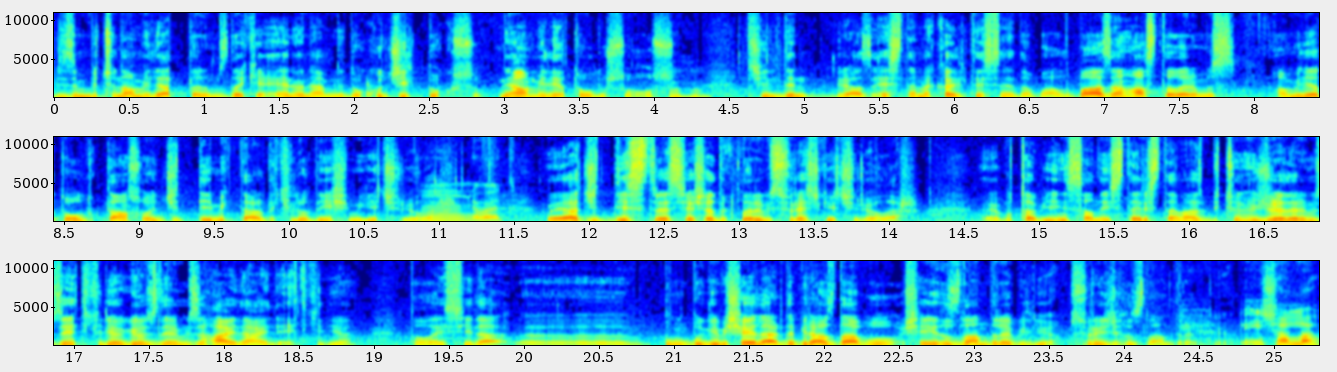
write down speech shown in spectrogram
bizim bütün ameliyatlarımızdaki en önemli doku cilt dokusu. Ne ameliyatı olursa olsun. Cildin biraz esneme kalitesine de bağlı. Bazen hastalarımız ameliyat olduktan sonra ciddi miktarda kilo değişimi geçiriyorlar. Hmm, evet. Veya ciddi stres yaşadıkları bir süreç geçiriyorlar. E, bu tabii insanı ister istemez bütün hücrelerimizi etkiliyor, gözlerimizi hayli hayli etkiliyor. Dolayısıyla e, bu, bu gibi şeyler de biraz daha bu şeyi hızlandırabiliyor, süreci hızlandırabiliyor. İnşallah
